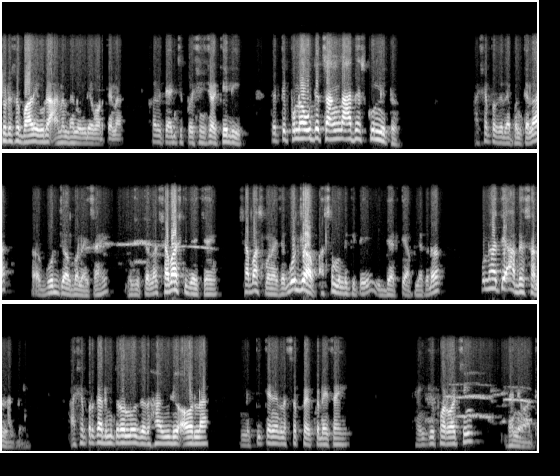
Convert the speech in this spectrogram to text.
छोटस बाळ एवढं आनंदाने उड्या मारते ना खरं त्यांची प्रशंसा केली तर ते पुन्हा उद्या चांगला अभ्यास करून येतं. अशा प्रकारे आपण त्याला गुड जॉब म्हणायचं आहे. म्हणजे त्याला शाबासकी द्यायची आहे. शाबास म्हणायचं गुड जॉब असं म्हणलं की ते विद्यार्थी आपल्याकडं पुन्हा ते अभ्यासाला लागतं अशा प्रकारे मित्रांनो जर हा व्हिडिओ आवडला नक्की चॅनलला सबस्क्राईब करायचा आहे. थँक्यू फॉर वॉचिंग धन्यवाद.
